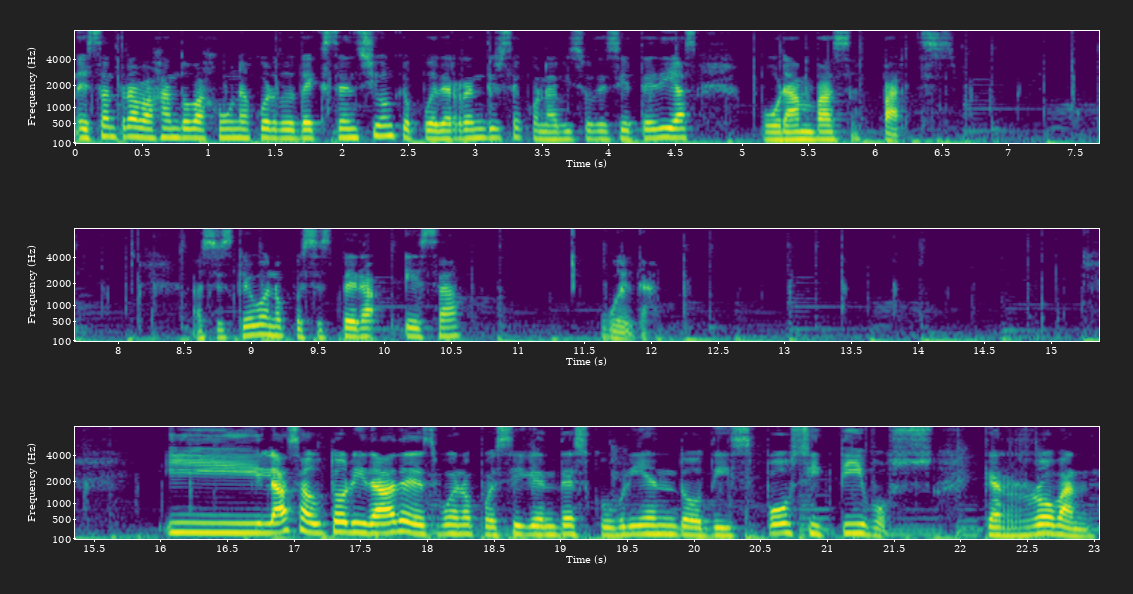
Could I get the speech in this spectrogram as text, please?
están trabajando bajo un acuerdo de extensión que puede rendirse con aviso de siete días por ambas partes. Así es que bueno, pues espera esa huelga. Y las autoridades, bueno, pues siguen descubriendo dispositivos que roban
